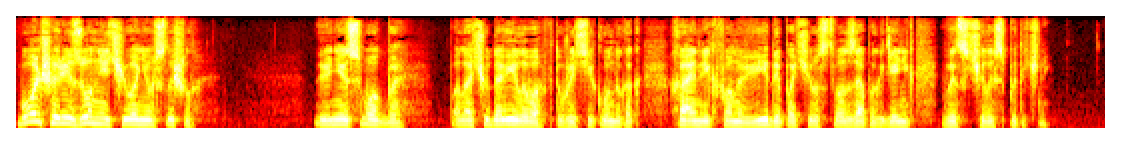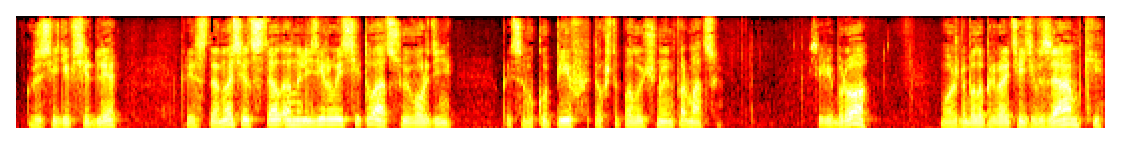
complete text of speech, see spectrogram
Больше Резон ничего не услышал. Да и не смог бы. Палач удавил его в ту же секунду, как Хайнрих фон Виде почувствовал запах денег, выскочил испыточный. Уже сидя в седле, крестоносец стал анализировать ситуацию в Ордене, присовокупив только что полученную информацию. Серебро можно было превратить в замки,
